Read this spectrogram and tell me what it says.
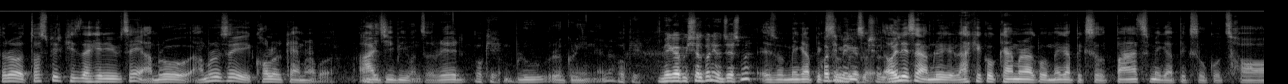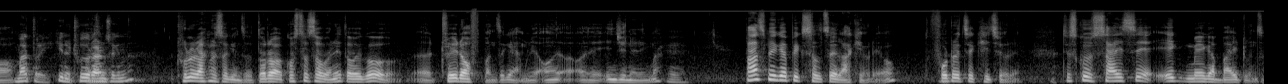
तर तस्बिर खिच्दाखेरि चाहिँ हाम्रो हाम्रो चाहिँ कलर क्यामेरा भयो। आरजिबी भन्छ रेड ओके। ब्लू र ग्रिन होइन? ओके। मेगापिक्सल पनि हुन्छ यसमा? यसमा मेगापिक्सल? अहिले चाहिँ हामीले राखेको क्यामेराको मेगापिक्सल पाँच मेगापिक्सलको छ। मात्रै? किन? ठुलो राख्न सकिन्न? ठुलो राख्न सकिन्छ तर कस्तो छ भने तपाईँको ट्रेड अफ भन्छ कि हामीले इन्जिनियरिङमा पाँच मेगापिक्सल चाहिँ राख्यो अरे हो फोटो चाहिँ खिच्यो अरे। त्यसको साइज चाहिँ एक मेगा बाइट हुन्छ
